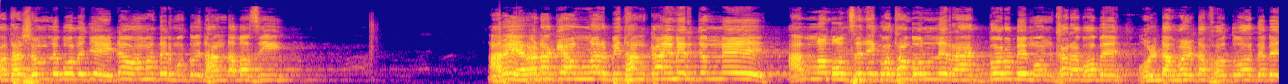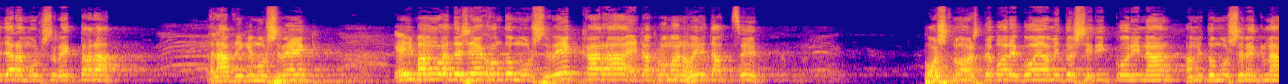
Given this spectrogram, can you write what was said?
কথা শুনলে বলে যে এটাও আমাদের মতো ধান্দাবাজি। আরে এরা ডাকে আল্লাহর বিধান কায়েমের জন্য। আল্লাহ বলছেন এই কথা বললে রাগ করবে, মন খারাপ হবে উল্টা পাল্টা ফতোয়া দেবে যারা মুশরেক তারা। তাহলে আপনি কি মুশরেক? এই বাংলাদেশে এখন তো মুশরেক কারা? এটা প্রমাণ হয়ে যাচ্ছে। প্রশ্ন আসতে পারে গয় আমি তো শিরিক করি না, আমি তো মুশরেক না।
